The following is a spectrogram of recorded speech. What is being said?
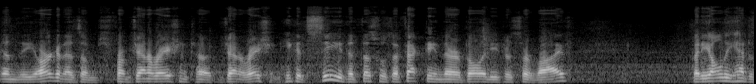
in the organisms from generation to generation. He could see that this was affecting their ability to survive, but he only had to,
